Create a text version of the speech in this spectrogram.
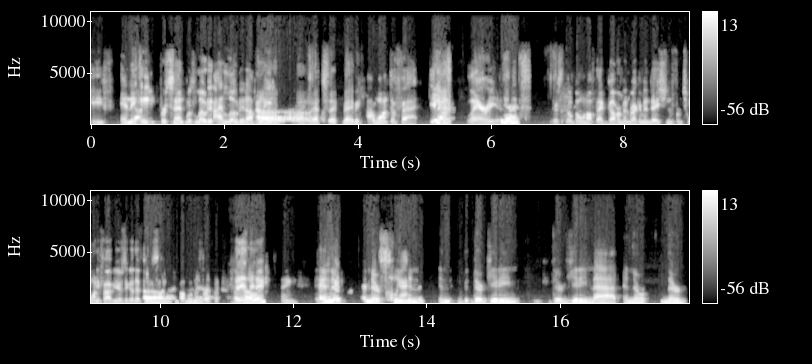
Beef and the Yeah. eighty percent was loaded. I loaded up. 80. Oh, that's it, baby. I want the fat. You know, it's hilarious Yes. they're still going off that government recommendation from 25 years ago that put us Oh, on trouble. yeah. But, isn't Oh, that and- interesting? and they're and they're cleaning the and they're getting they're getting that and they're and they're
